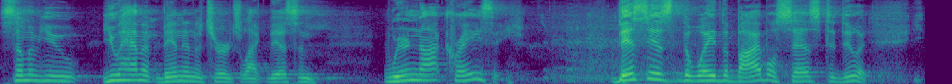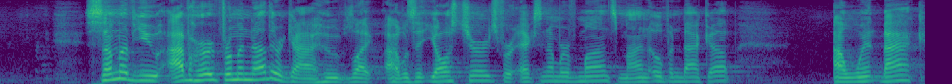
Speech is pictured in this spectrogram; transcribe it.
Some of you, you haven't been in a church like this, and we're not crazy. This is the way the Bible says to do it. Some of you, I've heard from another guy who's like, I was at y'all's church for X number of months, mine opened back up. I went back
